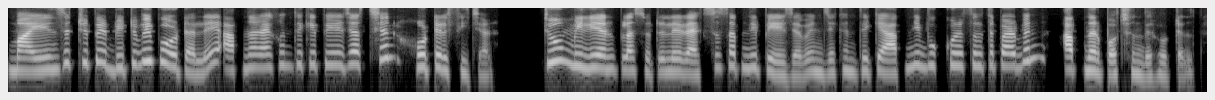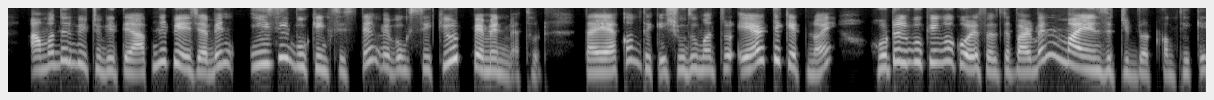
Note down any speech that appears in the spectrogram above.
মাই এনজে ট্রিপের বিটুবি পোর্টালে আপনারা এখন থেকে পেয়ে যাচ্ছেন hotel feature. Two million plus হোটেলের অ্যাক্সেস আপনি পেয়ে যাবেন, যেখান থেকে আপনি বুক করে ফেলতে পারবেন আপনার পছন্দের হোটেল। আমাদের বিটুবিতে আপনি পেয়ে যাবেন ইজি বুকিং সিস্টেম এবং সিকিউর পেমেন্ট মেথড তাই এখন থেকে শুধুমাত্র এয়ার টিকিট নয়, হোটেল বুকিংও করে ফেলতে পারবেন my NJ trip dot com থেকে।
